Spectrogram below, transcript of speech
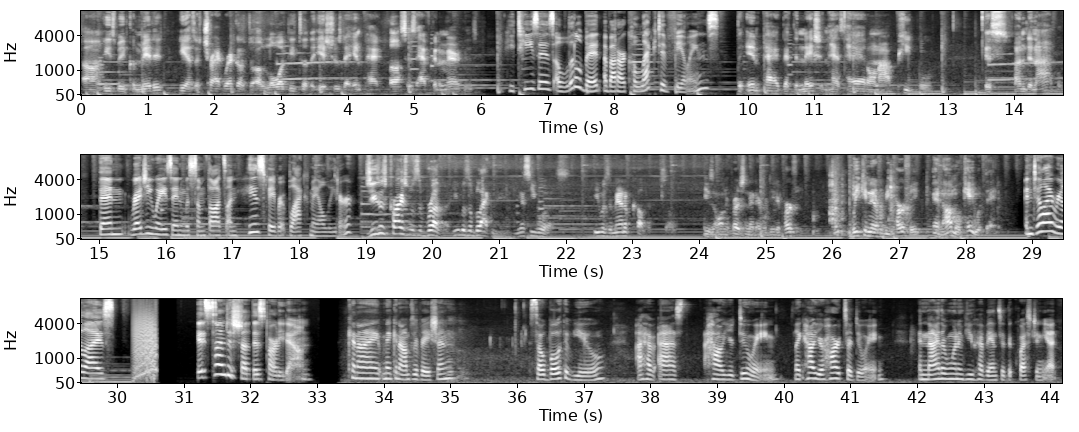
Uh, he's been committed. He has a track record of loyalty to the issues that impact us as African Americans. He teases a little bit about our collective feelings. The impact that the nation has had on our people is undeniable. Then Reggie weighs in with some thoughts on his favorite black male leader. Jesus Christ was a brother. He was a black man. Yes, he was. He was a man of color. So he's the only person that ever did it perfect. We can never be perfect, and I'm okay with that. Until I realize it's time to shut this party down. Can I make an observation? So, both of you, I have asked how you're doing, like how your hearts are doing, and neither one of you have answered the question yet.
